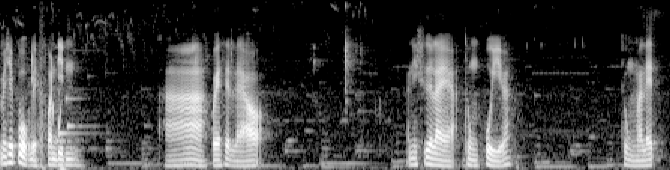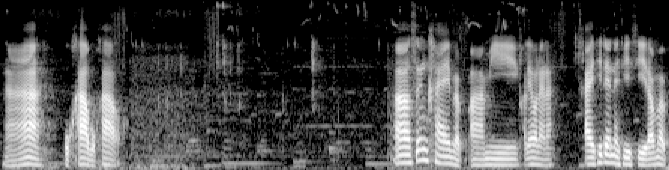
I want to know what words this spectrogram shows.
ไม่ใช่ปลูกเด็กฟอนดิน อ่าเควสเสร็จแล้ว อันนี้คืออะไรอะถุงปุ๋ยปะถุงเมล็ด อ่า ปลูกข้าว ปลูกข้าว อ่าซึ่งใครแบบอ่ามีเขาเรียกว่าอะไรนะใครที่เล่นใน PC แล้วแบบ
